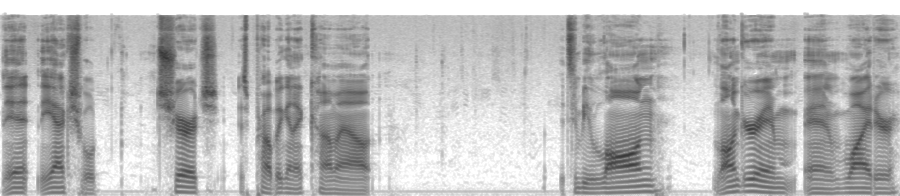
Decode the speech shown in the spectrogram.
The the actual church is probably going to come out. It's going to be long, longer and and wider.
